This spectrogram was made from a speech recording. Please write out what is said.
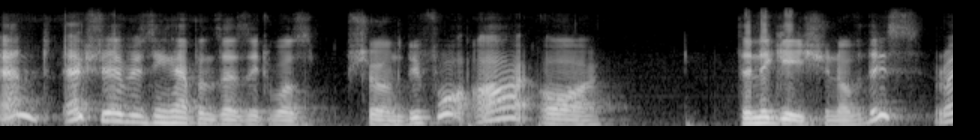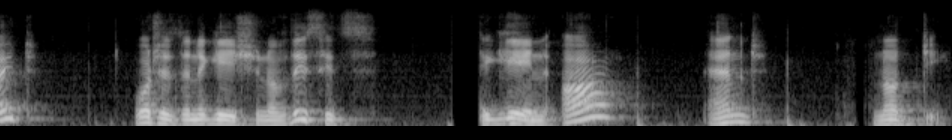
And actually everything happens as it was shown before, R or the negation of this, right? What is the negation of this? It's again R and not D.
